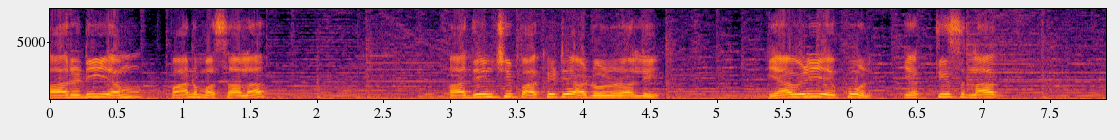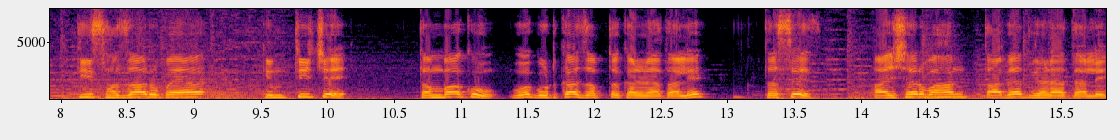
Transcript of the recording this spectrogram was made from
आर डी एम पान मसाला आदींची पाकिटे आढळून आली. यावेळी एकूण एकतीस लाख तीस हजार रुपया किमतीचे तंबाखू व गुटखा जप्त करण्यात आले. तसेच आयशर वाहन ताब्यात घेण्यात आले.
